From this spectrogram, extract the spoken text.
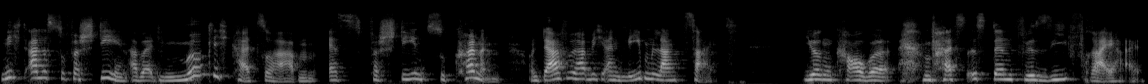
nicht alles zu verstehen, aber die Möglichkeit zu haben, es verstehen zu können. Und dafür habe ich ein Leben lang Zeit. Jürgen Kaube, was ist denn für Sie Freiheit?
